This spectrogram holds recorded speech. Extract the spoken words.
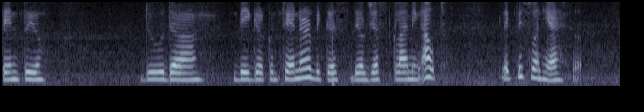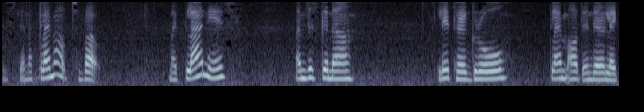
tend to do the bigger container because they're just climbing out like this one here. So she's gonna climb out. But my plan is I'm just gonna let her grow climb out in there like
